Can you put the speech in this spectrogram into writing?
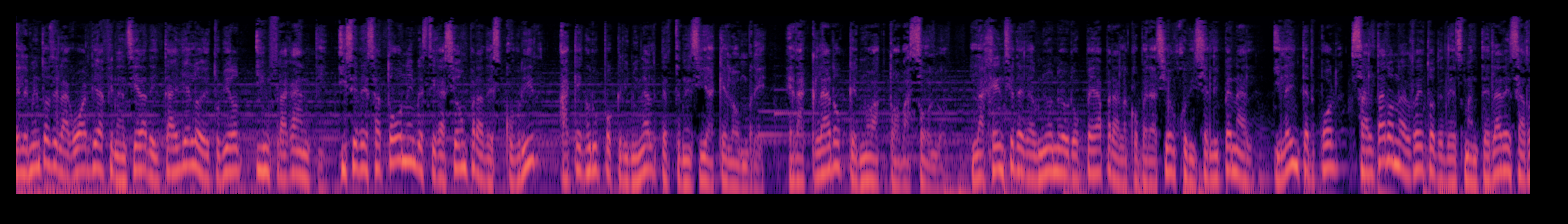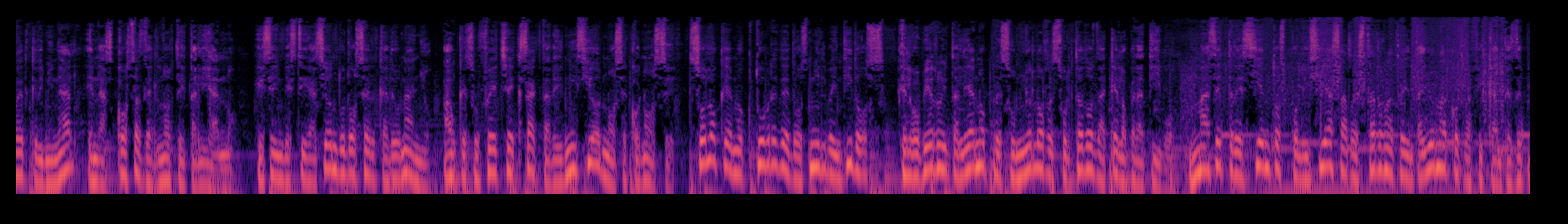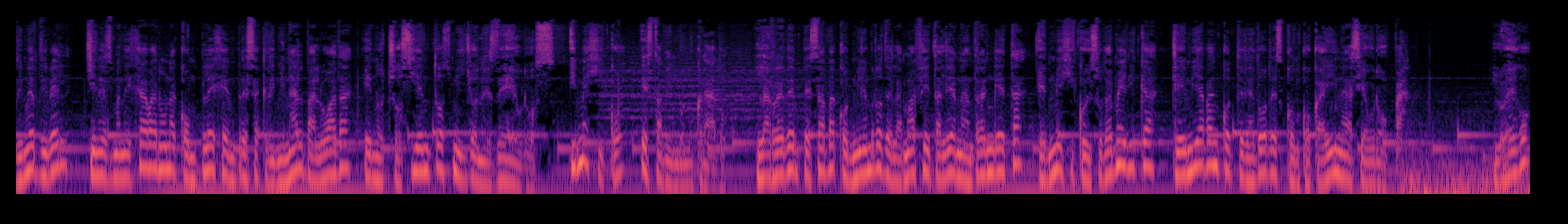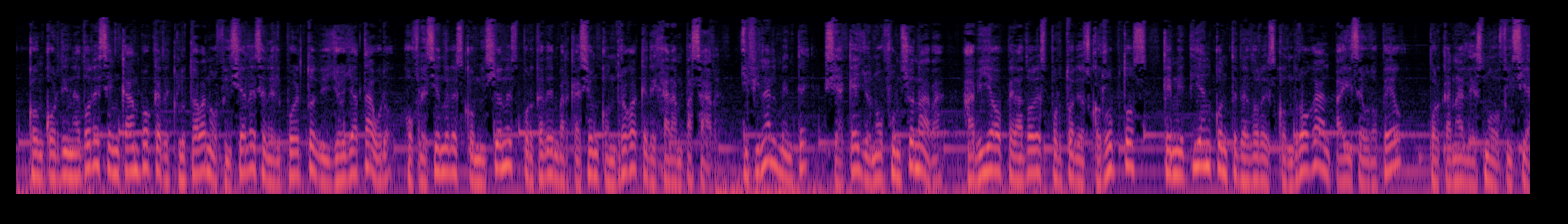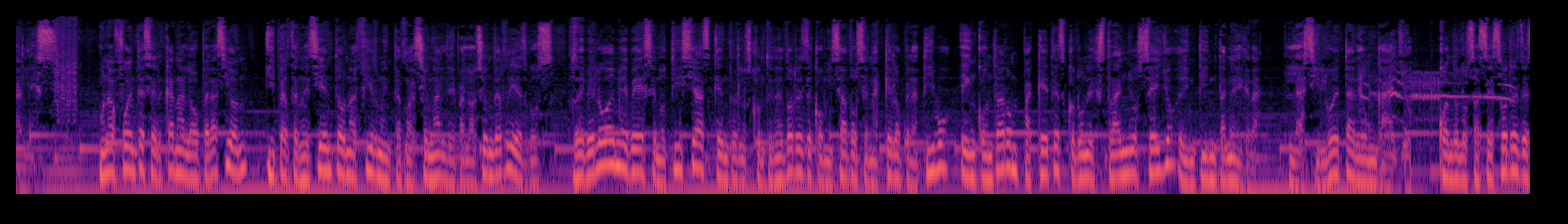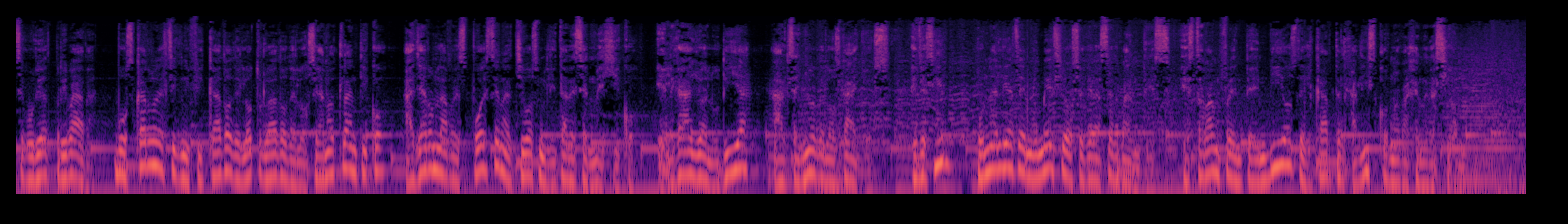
Elementos de la Guardia Financiera de Italia lo detuvieron infraganti y se desató una investigación para descubrir a qué grupo criminal pertenecía aquel hombre. Era claro que no actuaba solo. La Agencia de la Unión Europea para la Cooperación Judicial y Penal y la Interpol saltaron al reto de desmantelar esa red criminal en las costas del norte italiano. Esa investigación duró cerca de un año, aunque su fecha exacta de inicio no se conoce. Solo que en octubre de 2022, el gobierno italiano presumió los resultados de aquel operativo. Más de 300 policías arrestaron a 31 narcotraficantes de primer nivel, quienes manejaban una compleja empresa criminal valuada en 800 millones de euros. Y México estaba involucrado. La red empezaba con miembros de la mafia italiana Andrangheta en México y Sudamérica que enviaban contenedores con cocaína hacia Europa. Luego, con coordinadores en campo que reclutaban oficiales en el puerto de Yoya Tauro, ofreciéndoles comisiones por cada embarcación con droga que dejaran pasar. Y finalmente, si aquello no funcionaba, había operadores portuarios corruptos que metían contenedores con droga al país europeo por canales no oficiales. Una fuente cercana a la operación y perteneciente a una firma internacional de evaluación de riesgos reveló a MBS Noticias que entre los contenedores decomisados en aquel operativo encontraron paquetes con un extraño sello en tinta negra, la silueta de un gallo. Cuando los asesores de seguridad privada buscaron el significado del otro lado del Océano Atlántico, hallaron la respuesta en archivos militares en México. El gallo aludía al señor de los gallos, es decir, un alias de Nemesio Ceguera Cervantes. Estaban frente a envíos del cártel Jalisco Nueva Generación.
